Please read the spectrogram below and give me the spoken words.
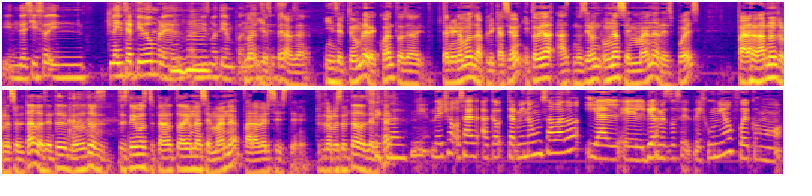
indeciso, in, la incertidumbre uh -huh. al mismo tiempo. Entonces... No, y espera, o sea, incertidumbre de cuánto, o sea, terminamos la aplicación y todavía nos dieron una semana después para darnos los resultados. Entonces nosotros estuvimos esperando todavía una semana para ver si este pues, los resultados del sí, hack. Claro. De hecho, o sea, acá, terminó un sábado y al el viernes 12 de junio fue como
